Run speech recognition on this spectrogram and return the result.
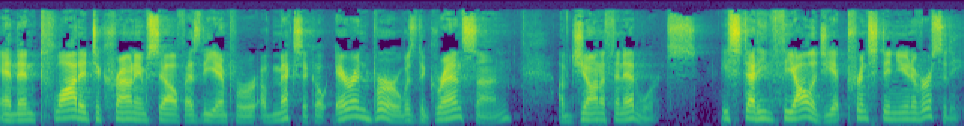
and then plotted to crown himself as the Emperor of Mexico. Aaron Burr was the grandson of Jonathan Edwards. He studied theology at Princeton University.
